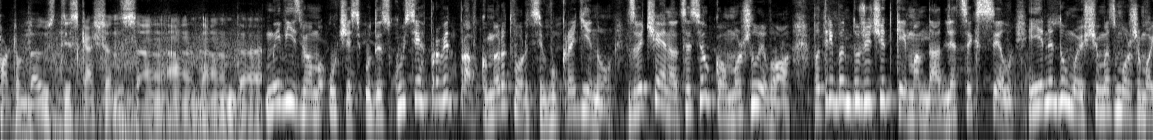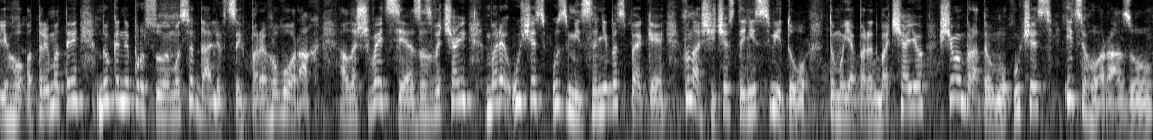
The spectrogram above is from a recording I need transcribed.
part of those discussions uh, and uh, Ми візьмемо участь у дискусіях про відправку миротворців в Україну. Звичайно, це цілком можливо. Потрібен дуже чіткий мандат для цих сил, і я не думаю, що ми зможемо його отримати, доки не просунемося далі в цих переговорах. Але Швеція зазвичай бере участь у зміцненні безпеки в нашій частині світу. Тому я передбачаю, що ми братимемо участь і цього разу.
